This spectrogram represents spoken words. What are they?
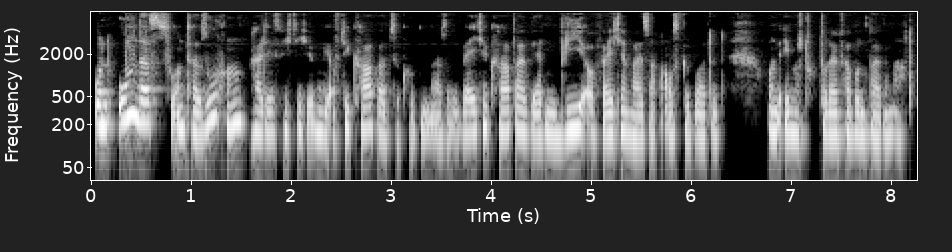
Und um das zu untersuchen, halte ich es wichtig, irgendwie auf die Körper zu gucken. Also welche Körper werden wie auf welche Weise ausgebeutet und eben strukturell verbundbar gemacht.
